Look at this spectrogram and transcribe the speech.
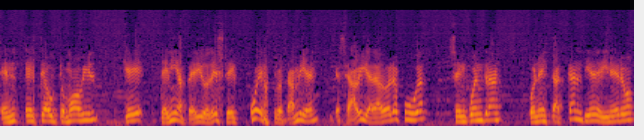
en este automóvil que tenía pedido de secuestro también y que se había dado la fuga, se encuentran con esta cantidad de dinero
